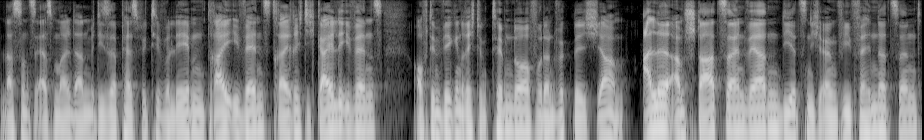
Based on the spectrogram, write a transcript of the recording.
lass uns erstmal dann mit dieser Perspektive leben. Drei Events, drei richtig geile Events auf dem Weg in Richtung Timmendorf, wo dann wirklich, ja, alle am Start sein werden, die jetzt nicht irgendwie verhindert sind.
